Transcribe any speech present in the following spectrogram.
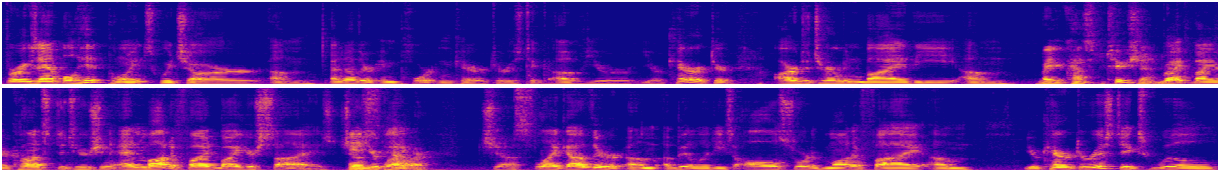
for example, hit points, which are um, another important characteristic of your your character, are determined by the um, By your constitution right by your constitution and modified by your size, just and your like power. just like other um, abilities, all sort of modify um, your characteristics. Will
